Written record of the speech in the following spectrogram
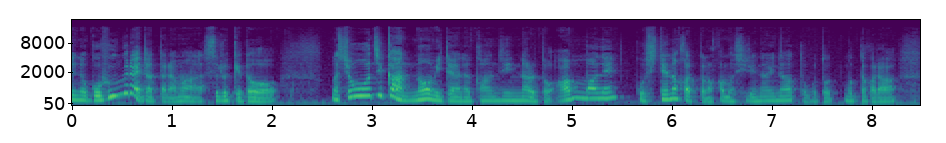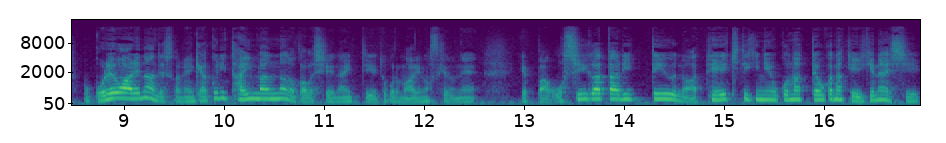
りの5分ぐらいだったらまあ、するけど、まあ、長時間のみたいな感じになると、あんまね、こうしてなかったのかもしれないなってこと思ったから、これはあれなんですかね、逆に怠慢なのかもしれないっていうところもありますけどね。やっぱ推し語りっていうのは定期的に行っておかなきゃいけないし、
